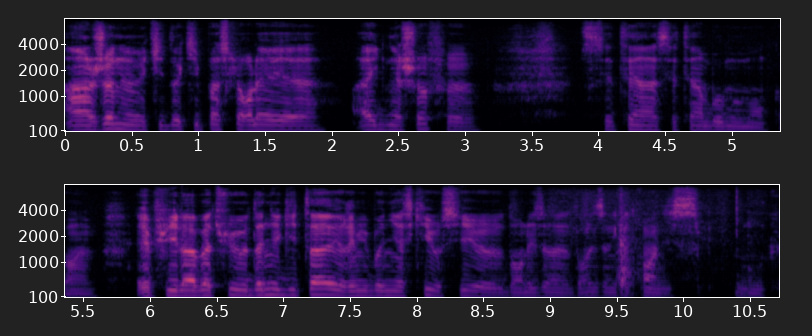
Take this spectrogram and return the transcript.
Un jeune qui, qui passe leur lait à Ignashov. Euh, c'était un, c'était un beau moment quand même. Et puis il a battu euh, Daniel Guita et Rémi Boniaski aussi dans, les, dans les années 90. Donc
